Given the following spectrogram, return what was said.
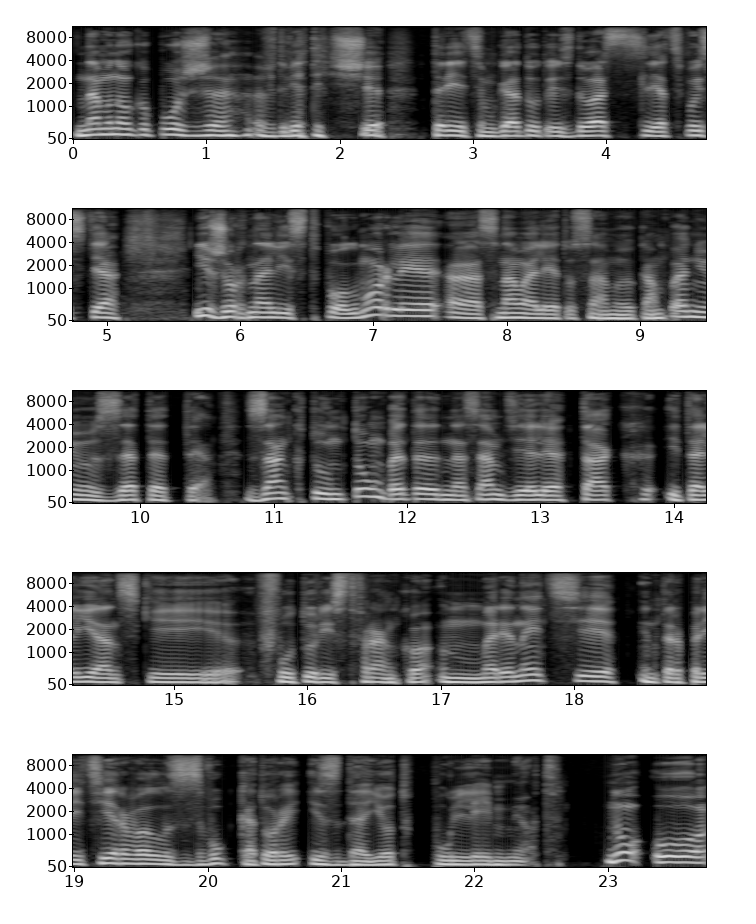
намного позже, в 2000 1993 году, то есть 20 лет спустя, и журналист Пол Морли основали эту самую компанию ZTT. Занг Тум Тум — это на самом деле так итальянский футурист Франко Маринетти интерпретировал звук, который издает пулемет. Ну, у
